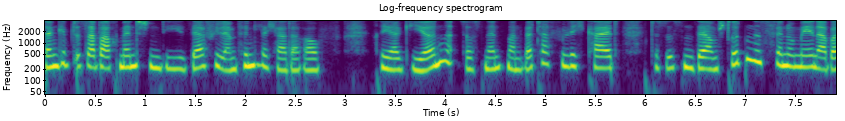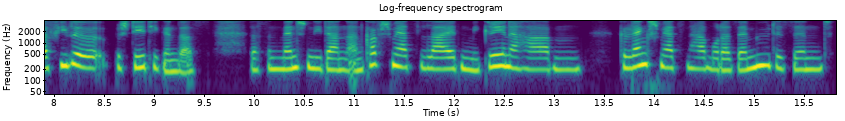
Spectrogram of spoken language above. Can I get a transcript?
Dann gibt es aber auch Menschen, die sehr viel empfindlicher darauf reagieren. Das nennt man Wetterfühligkeit. Das ist ein sehr umstrittenes Phänomen, aber viele bestätigen das. Das sind Menschen, die dann an Kopfschmerzen leiden, Migräne haben, Gelenkschmerzen haben oder sehr müde sind.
